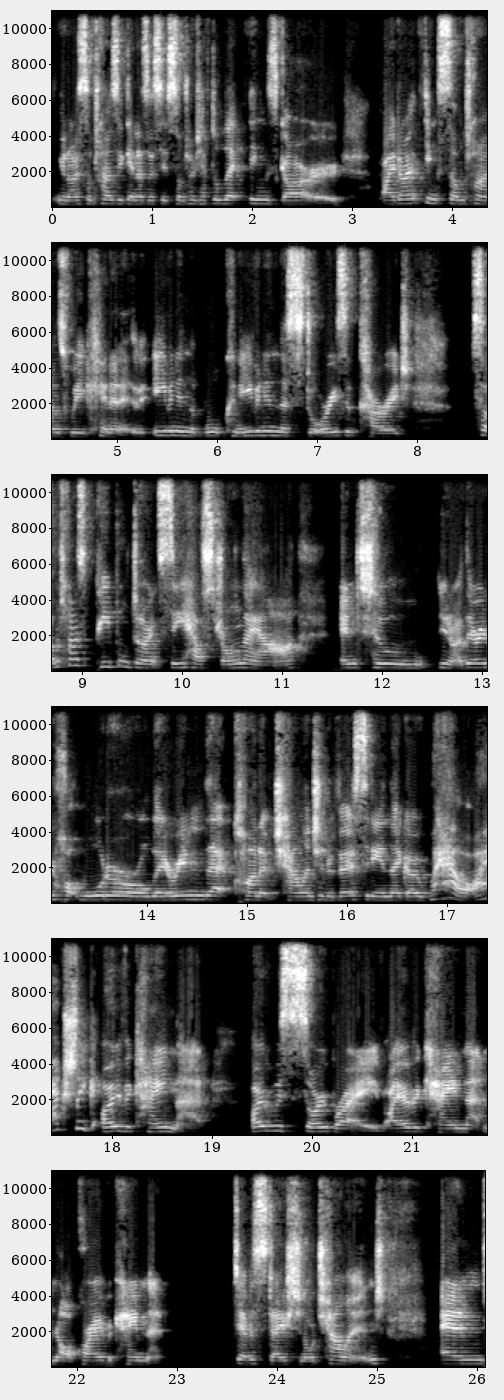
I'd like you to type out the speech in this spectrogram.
You know, sometimes, again, as I said, sometimes you have to let things go. I don't think sometimes we can, even in the book and even in the stories of courage, sometimes people don't see how strong they are until you know they're in hot water or they're in that kind of challenge and adversity and they go wow i actually overcame that i was so brave i overcame that knock or i overcame that devastation or challenge and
